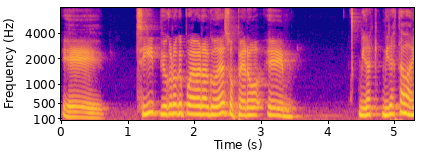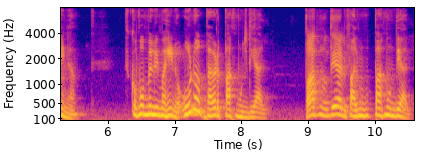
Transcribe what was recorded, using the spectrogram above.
Eh, sí, yo creo que puede haber algo de eso, pero eh, mira, mira esta vaina. ¿Cómo me lo imagino? Uno, va a haber paz mundial. Paz mundial. Paz, paz mundial.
